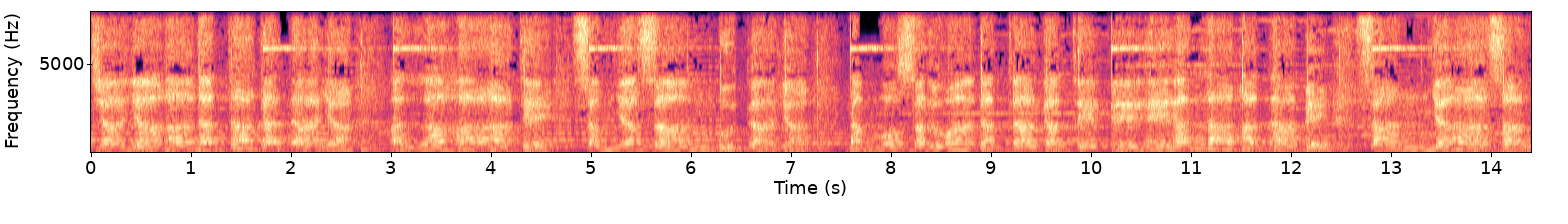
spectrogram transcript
Jaya Anatta Gataya Allahate Samya Sambuddhaya Namo Sarvadatta Gate Pe Allahatabe Sanyasan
